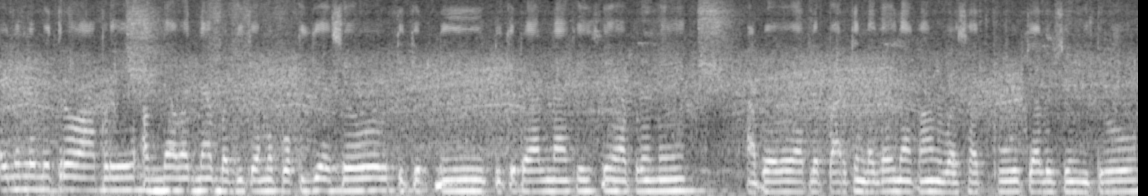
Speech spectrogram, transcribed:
મળશે ફાઇનલી મિત્રો, આપણે અમદાવાદના બગીચામાં પહોંચી ગયા છો. ટિકિટની, ટિકિટ હાલ નાખી છે આપણને. આપણે હવે એટલે પાર્કિંગ લગાવી નાખવાનું. વરસાદ ફૂલ ચાલુ છે, મિત્રો.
